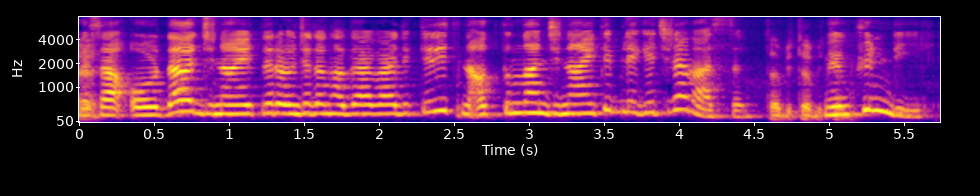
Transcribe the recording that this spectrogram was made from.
Mesela orada cinayetleri önceden haber verdikleri için aklından cinayeti bile geçiremezsin. Tabii tabii. tabii. Mümkün değil.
